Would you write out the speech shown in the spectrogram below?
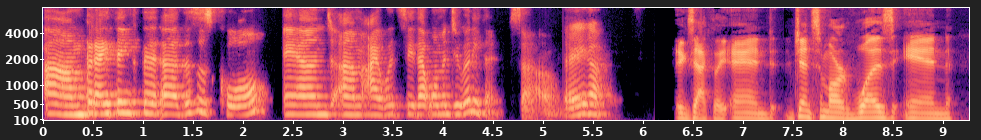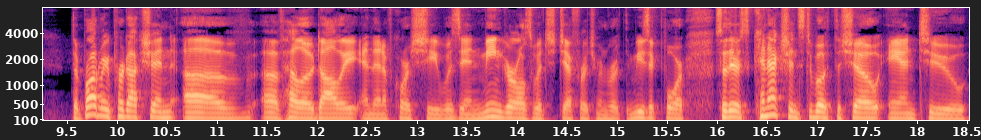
Um, but I think that uh, this is cool, and um, I would see that woman do anything. So there you go. Exactly. And Jen Simard was in the Broadway production of of Hello Dolly, and then of course she was in Mean Girls, which Jeff Richmond wrote the music for. So there's connections to both the show and to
